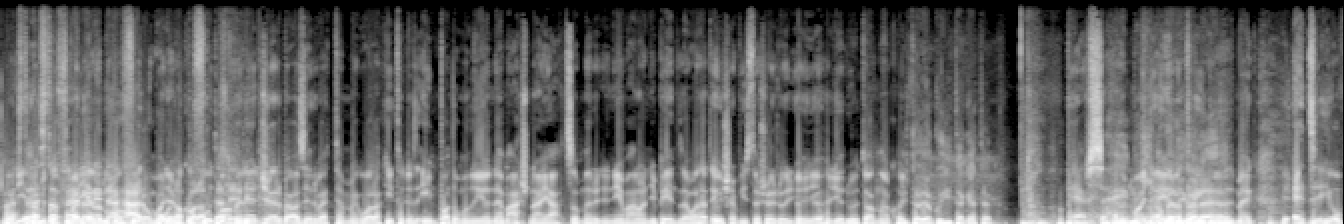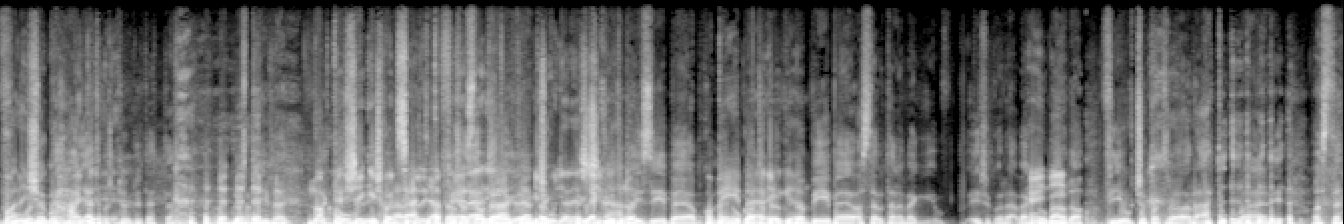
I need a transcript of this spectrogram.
Ezt, ezt a ferrari három vagy amikor futballmenedzserbe azért vettem meg valakit, hogy az én padomon ő nem másnál játszom, mert ugye nyilván annyi pénze van. Hát ő sem biztos, hogy, hogy, hogy örült annak, hogy... Te olyankor hitegeted? Persze, hogy majd eljön meg edzé jobban, és akkor majd... Játékos tönkretettem. Na, tessék, és hogy szólít a Ferrari, és ugyanezt csinálod. a izébe, amikor megugattak, a B-be, aztán utána meg és akkor megpróbálod a fiúk csapatra rátukmálni, aztán...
